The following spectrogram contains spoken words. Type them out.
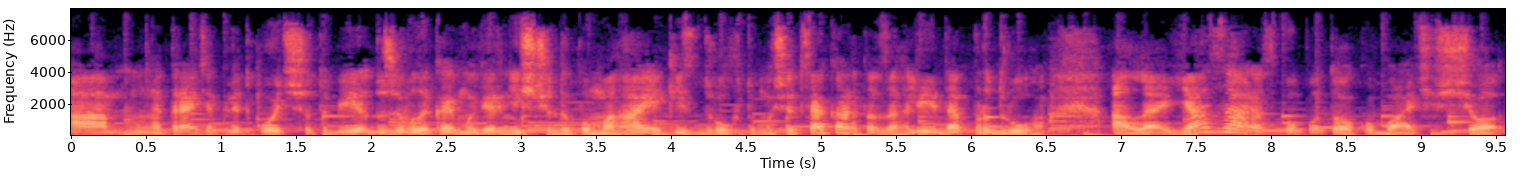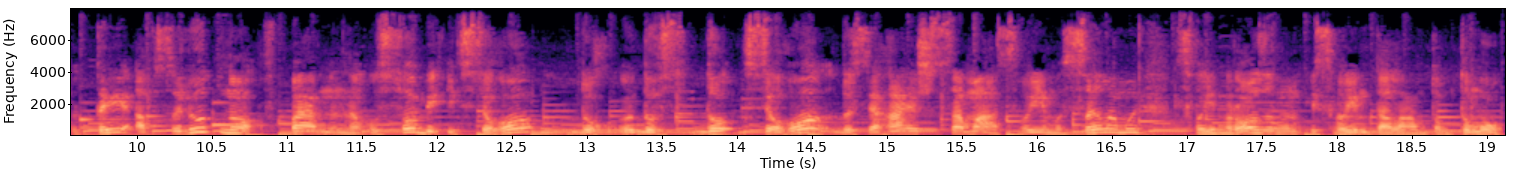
А м, третя пліткують, що тобі дуже велика ймовірність, що допомагає якийсь друг, тому що ця карта взагалі йде про друга. Але я зараз по потоку бачу, що ти абсолютно впевнена у собі і всього до, до, до всього досягаєш сама своїми силами, своїм розумом і своїм талантом. Тому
